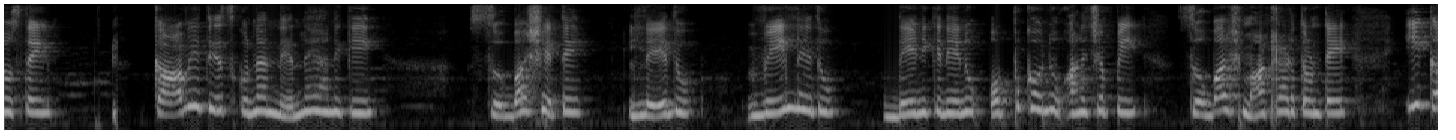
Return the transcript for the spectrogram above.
చూస్తే కావ్య తీసుకున్న నిర్ణయానికి సుభాష్ అయితే లేదు వీల్లేదు దీనికి నేను ఒప్పుకోను అని చెప్పి సుభాష్ మాట్లాడుతుంటే ఇక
